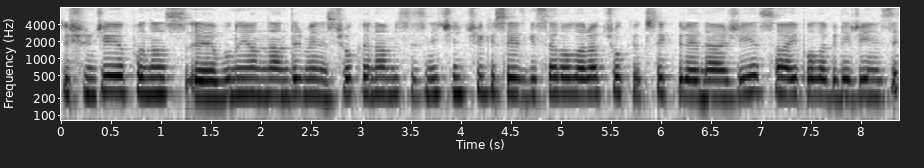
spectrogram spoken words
Düşünce yapınız, e, bunu yönlendirmeniz çok önemli sizin için. Çünkü sezgisel olarak çok yüksek bir enerjiye sahip olabileceğinizi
